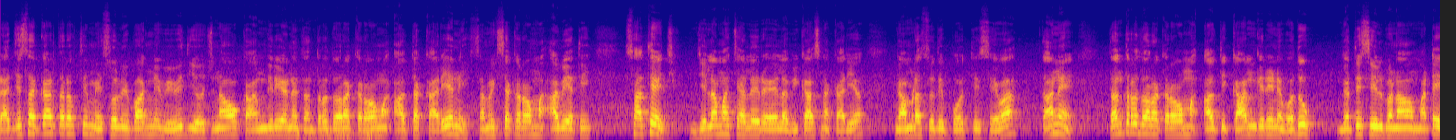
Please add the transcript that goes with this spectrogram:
રાજ્ય સરકાર તરફથી મહેસૂલ વિભાગની વિવિધ યોજનાઓ, કામગીરી અને તંત્ર દ્વારા કરવામાં આવતા કાર્યની સમીક્ષા કરવામાં આવી હતી. સાથે જ જિલ્લામાં ચાલી રહેલા વિકાસના કાર્ય, ગામડા સુધી પહોંચતી સેવા અને તંત્ર દ્વારા કરવામાં આવતી કામગીરીને વધુ ગતિશીલ બનાવવા માટે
